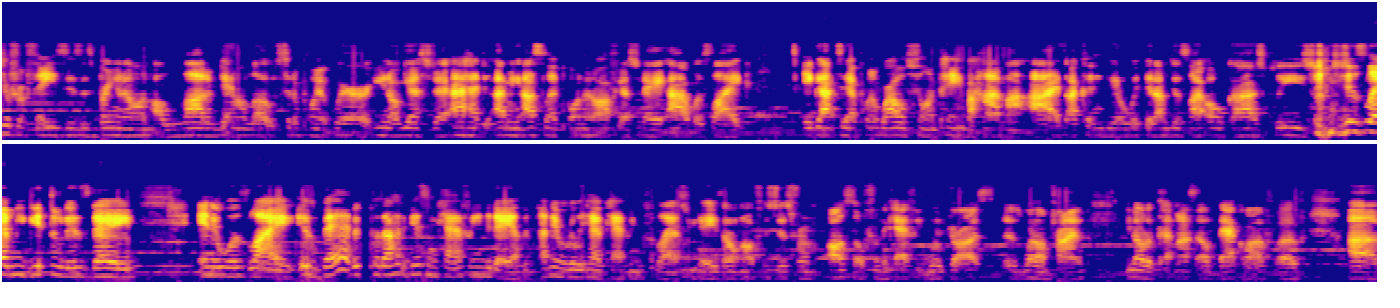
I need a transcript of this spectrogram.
different phases is bringing on a lot of downloads to the point where you know yesterday I had I mean I slept on and off yesterday I was like it got to that point where I was feeling pain behind my eyes. I couldn't deal with it. I'm just like, oh gosh, please just let me get through this day. And it was like, it's bad because I had to get some caffeine today. I didn't really have caffeine for the last few days. I don't know if it's just from also from the caffeine withdrawals as well. I'm trying, you know, to cut myself back off of uh,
